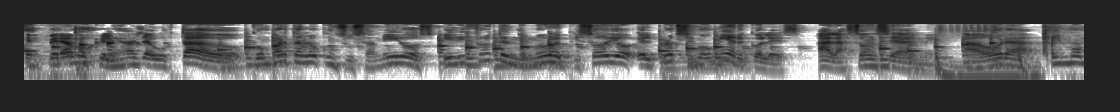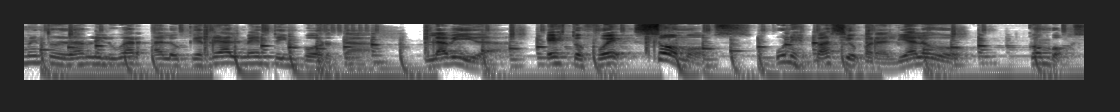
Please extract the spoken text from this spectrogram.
Esperamos que les haya gustado, compártanlo con sus amigos y disfruten de un nuevo episodio el próximo miércoles a las 11 am. Ahora es momento de darle lugar a lo que realmente importa, la vida. Esto fue Somos, un espacio para el diálogo con vos.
